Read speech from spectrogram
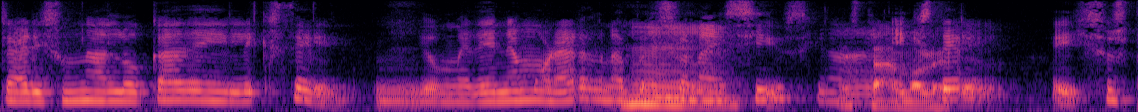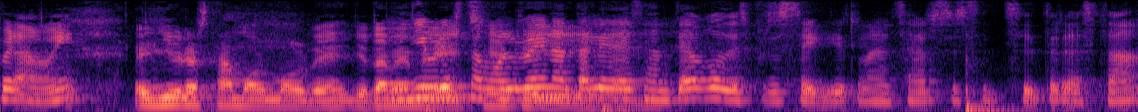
Clar, és una loca de l'Excel. Jo m'he d'enamorar d'una persona Mm. així. O sigui, Està. Excel, això és per a mi. El llibre està molt, molt bé. Jo també El llibre està molt bé, i- Natàlia de Santiago, després seguir-la en xarxes, etc. Està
